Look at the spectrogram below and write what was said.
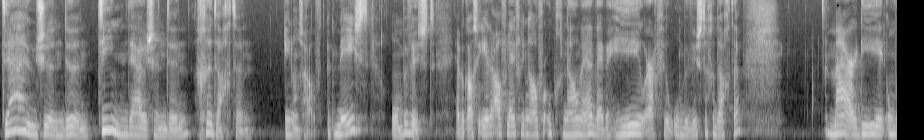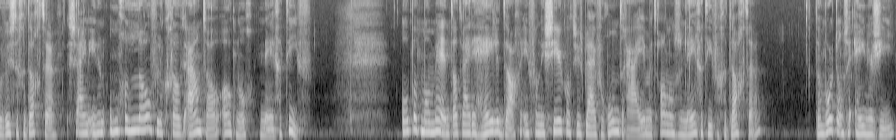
duizenden, tienduizenden gedachten in ons hoofd. Het meest onbewust. Daar heb ik als eerder aflevering over opgenomen. Hè. We hebben heel erg veel onbewuste gedachten. Maar die onbewuste gedachten zijn in een ongelooflijk groot aantal ook nog negatief. Op het moment dat wij de hele dag in van die cirkeltjes blijven ronddraaien met al onze negatieve gedachten, dan wordt onze energie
